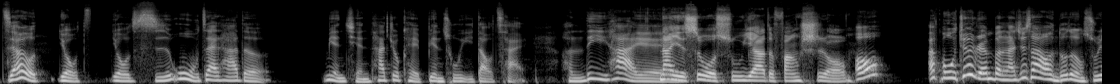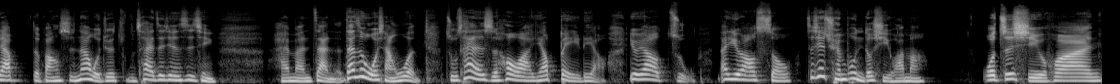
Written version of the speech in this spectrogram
只要有有有食物在她的面前，她就可以变出一道菜，很厉害耶。那也是我舒压的方式哦。哦啊，我觉得人本来就是要有很多种舒压的方式。那我觉得煮菜这件事情还蛮赞的。但是我想问，煮菜的时候啊，你要备料，又要煮，那又要收，这些全部你都喜欢吗？我只喜欢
